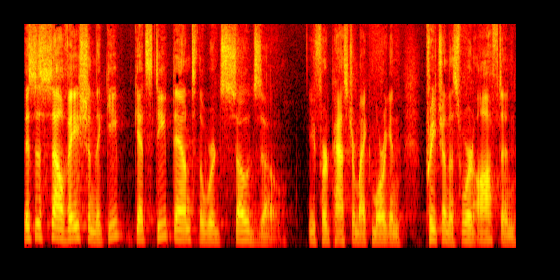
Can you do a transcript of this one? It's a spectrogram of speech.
This is salvation that gets deep down to the word sozo. You've heard Pastor Mike Morgan preach on this word often.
